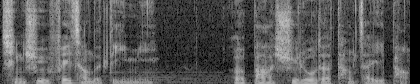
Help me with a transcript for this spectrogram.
情绪非常的低迷。而爸虚弱的躺在一旁，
